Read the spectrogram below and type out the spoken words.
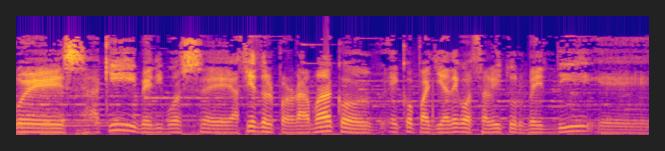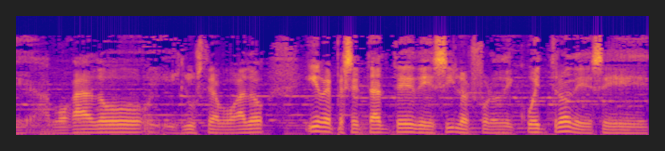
Pues aquí venimos eh, haciendo el programa con en compañía de Gonzalo Iturbendi, eh, abogado, ilustre abogado y representante de Silos Foro de Encuentro, de ese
